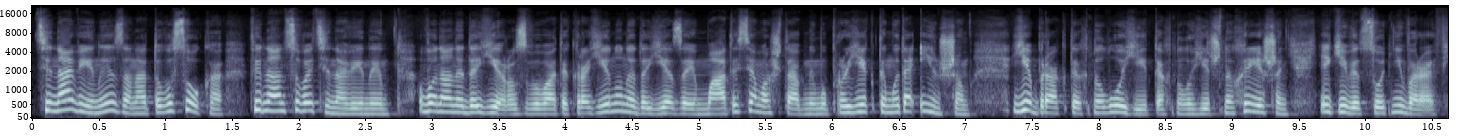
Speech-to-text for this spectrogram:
Ціна війни занадто висока. Фінансова ціна війни вона не дає розвивати країну, не дає займатися масштабними проєктами та іншим. Є брак технологій, технологічних рішень, які відсутні в РФ.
